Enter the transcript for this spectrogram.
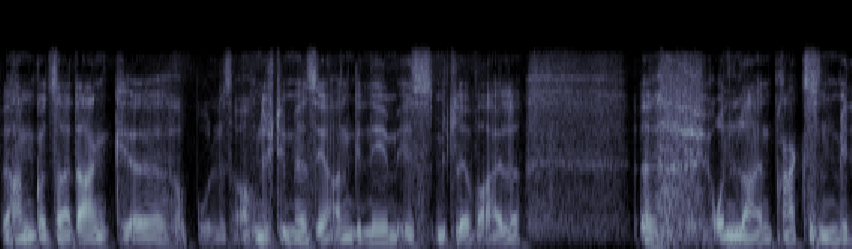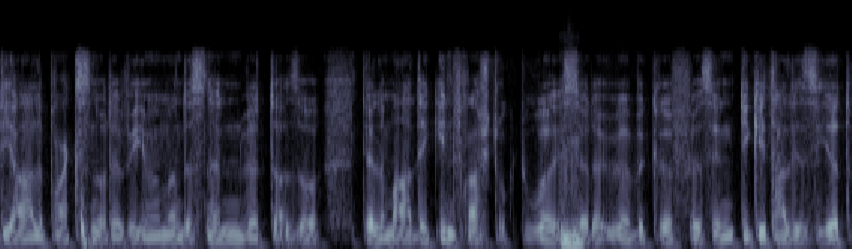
Wir haben Gott sei Dank, äh, obwohl es auch nicht immer sehr angenehm ist, mittlerweile Online-Praxen, mediale Praxen oder wie immer man das nennen wird. Also Telematik, Infrastruktur ist mhm. ja der Überbegriff. Wir sind digitalisiert.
